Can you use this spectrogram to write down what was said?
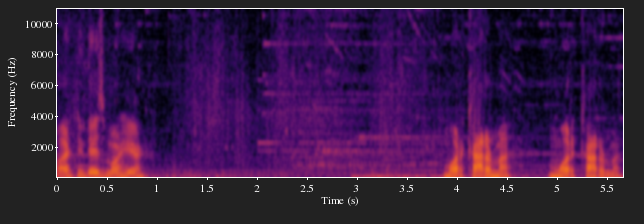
Oh, I think there's more here. More karma. More karma.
